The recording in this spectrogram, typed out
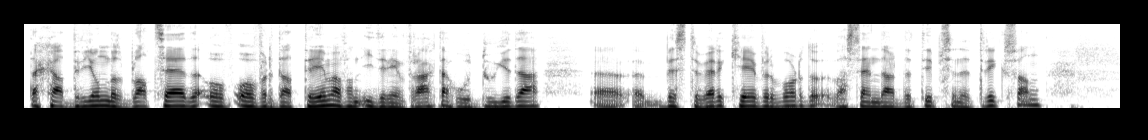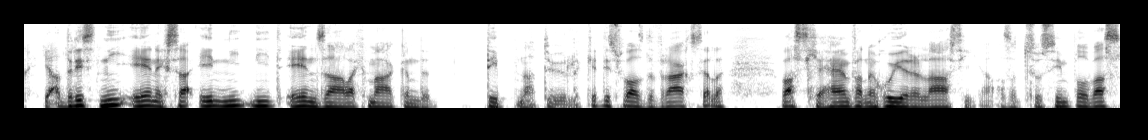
Dat gaat 300 bladzijden over, over dat thema, van iedereen vraagt dat, hoe doe je dat, uh, beste werkgever worden, wat zijn daar de tips en de tricks van? Ja, er is niet enig, niet, niet één zaligmakende tip natuurlijk. Het is zoals de vraag stellen, was het geheim van een goede relatie? als het zo simpel was,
